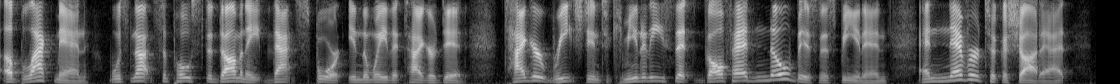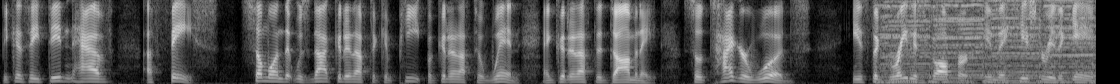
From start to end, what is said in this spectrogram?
A black man was not supposed to dominate that sport in the way that Tiger did. Tiger reached into communities that golf had no business being in and never took a shot at because they didn't have a face, someone that was not good enough to compete, but good enough to win and good enough to dominate. So Tiger Woods is the greatest golfer in the history of the game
